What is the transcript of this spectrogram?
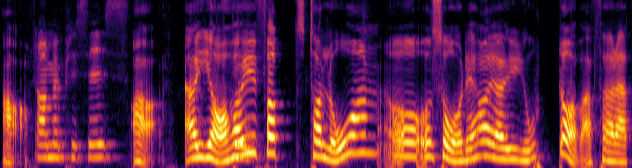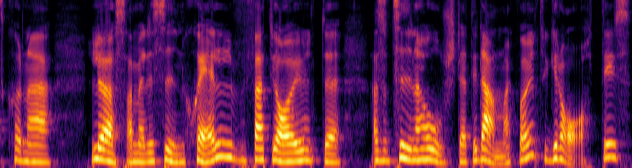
Ja. Ja men precis. Ja, Ja, jag har ju fått ta lån och, och så, det har jag ju gjort då va, för att kunna lösa medicin själv. För att jag är ju inte, alltså Tina Horstedt i Danmark var ju inte gratis.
